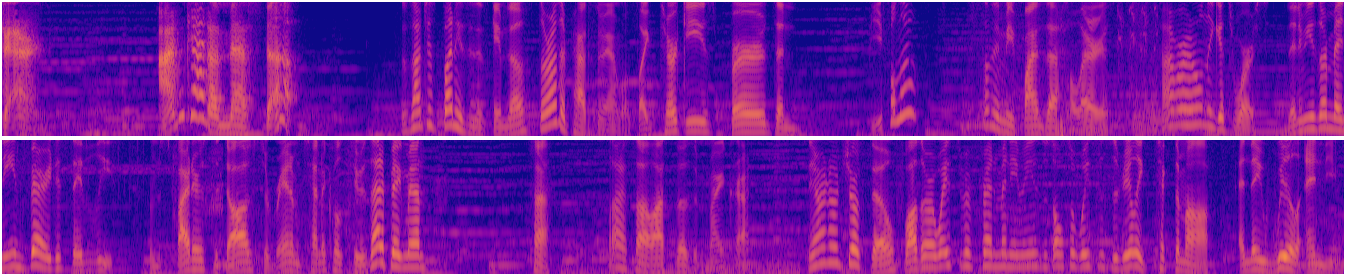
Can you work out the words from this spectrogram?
Dang. I'm kinda messed up. There's not just bunnies in this game though, there are other passive animals like turkeys, birds, and beefalo? Something me finds that hilarious. However, it only gets worse. The enemies are many and varied to say the least. From spiders to dogs to random tentacles to- is that a pig man? Huh. Thought I saw lots of those in Minecraft. They are no joke though. While there are ways to befriend many enemies, there's also ways to severely tick them off. And they will end you.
